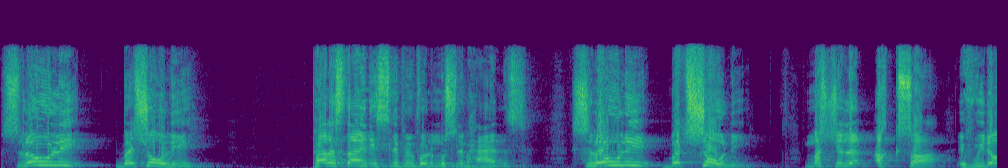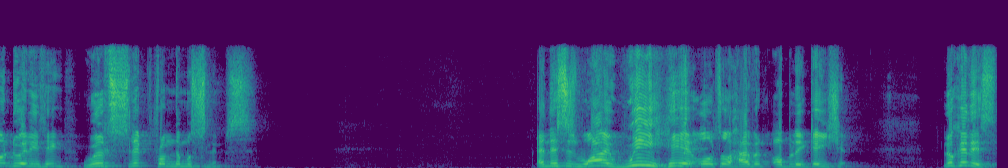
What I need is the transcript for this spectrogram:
Slowly but surely, Palestine is slipping from the Muslim hands. Slowly but surely, Masjid al-Aqsa, if we don't do anything, will slip from the Muslims. And this is why we here also have an obligation. Look at this.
